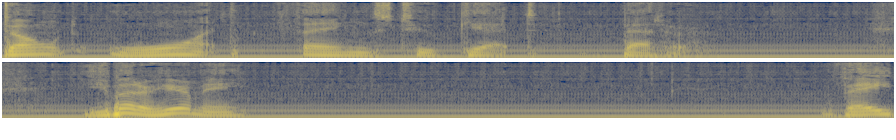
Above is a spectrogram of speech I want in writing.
don't want things to get better. You better hear me. They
